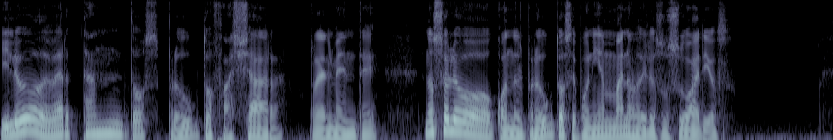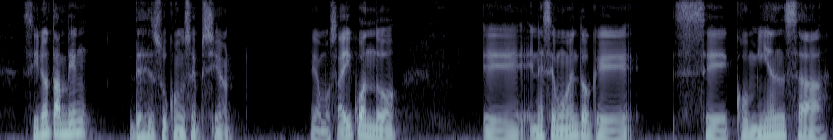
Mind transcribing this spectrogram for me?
Y luego de ver tantos productos fallar realmente, no solo cuando el producto se ponía en manos de los usuarios, sino también desde su concepción. Digamos, ahí cuando, eh, en ese momento que se comienza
